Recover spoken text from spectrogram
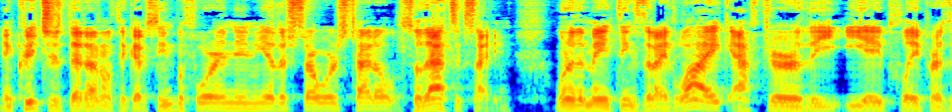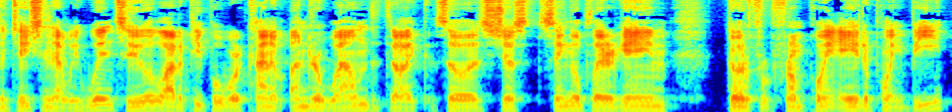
and creatures that I don't think I've seen before in any other Star Wars title. So that's exciting. One of the main things that I like after the EA Play presentation that we went to, a lot of people were kind of underwhelmed that they're like, so it's just single player game, go from point A to point B.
